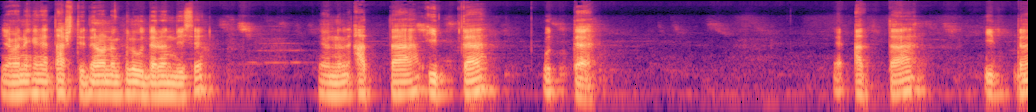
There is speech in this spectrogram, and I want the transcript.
যেমন এখানে তাস্তিদের অনেকগুলো উদাহরণ দিছে। যেমন আত্মা, ইত্তা, উত্তা। আত্মা, ইত্তা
